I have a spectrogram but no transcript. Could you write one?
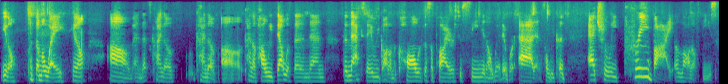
you know, put them away, you know. Um, and that's kind of, kind of, uh, kind of how we dealt with it. And then the next day we got on a call with the suppliers to see, you know, where they were at, and so we could actually pre-buy a lot of these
